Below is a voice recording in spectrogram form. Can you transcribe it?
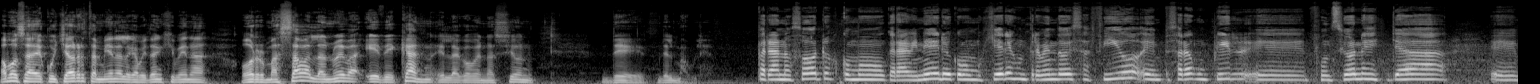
Vamos a escuchar también a la capitán Jimena Ormazábal, la nueva edecán en la gobernación de, del Maule. Para nosotros como carabineros y como mujeres es un tremendo desafío empezar a cumplir eh, funciones ya eh,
